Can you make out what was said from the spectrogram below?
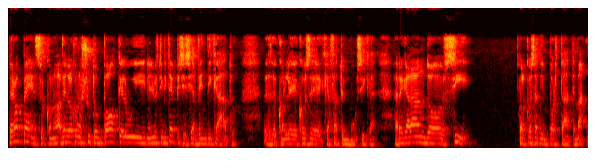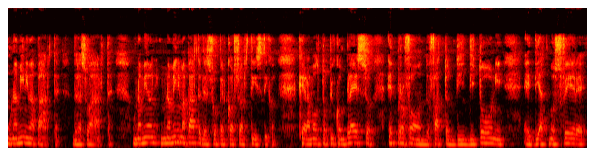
Però penso, con, avendolo conosciuto un po', che lui negli ultimi tempi si sia vendicato eh, con le cose che ha fatto in musica, regalando sì qualcosa di importante, ma una minima parte della sua arte, una, una, minima parte del suo percorso artistico, che era molto più complesso e profondo, fatto di, di toni e di atmosfere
